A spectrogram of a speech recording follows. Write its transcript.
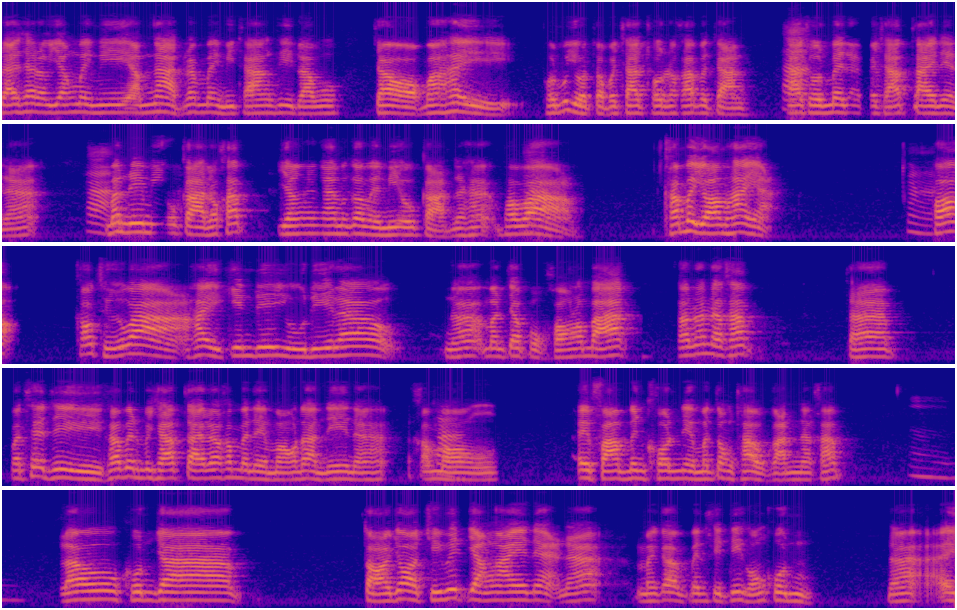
ใดถ้าเรายังไม่มีอำนาจและไม่มีทางที่เราจะออกมาให้ผลประโยชน์ต่อประชาชนนะครับอาจารย์ประค่ะชาชนไม่ได้ประชาธิปไตยเนี่ยนะค่ะมันไม่มีโอกาสหรอกครับ ยังไงมันก็ไม่มีโอกาสนะฮะเพราะว่าเขาไม่ยอมให้อะค่ะ เพราะเขาถือว่าให้กินดีอยู่ดีแล้วนะมันจะปกครองลำบากเท่านั้นนะครับ แต่ประเทศที่เขาเป็นประชาธิปไตยแล้วเขาไม่ได้มองด้านนี้นะฮะเขามองไอ้ความเป็นคนเนี่ยมันต้องเท่ากันนะครับอืม แล้วคุณจะต่อยอดชีวิตยังไงเนี่ยนะ มันก็เป็นสิทธิของคุณนะไอ้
